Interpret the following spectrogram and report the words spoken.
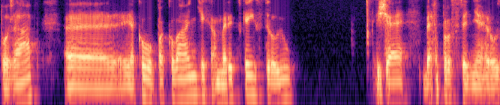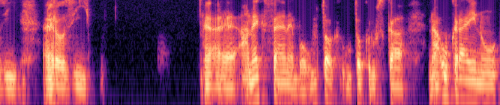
pořád e, jako opakování těch amerických zdrojů, že bezprostředně hrozí, hrozí Eh, anexe nebo útok, útok Ruska na Ukrajinu.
